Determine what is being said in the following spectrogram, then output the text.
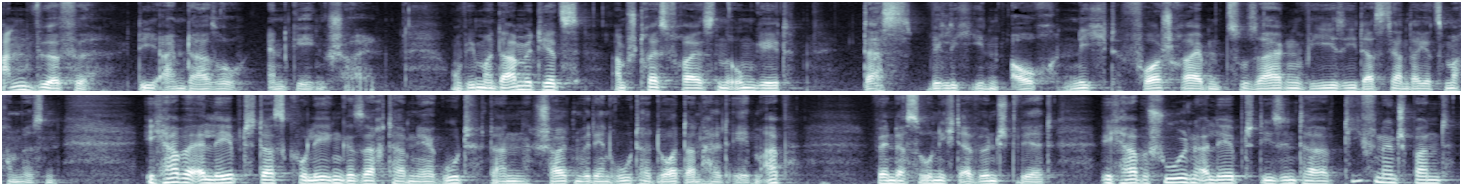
Anwürfe, die einem da so entgegenschallen. Und wie man damit jetzt am stressfreiesten umgeht, das will ich Ihnen auch nicht vorschreiben, zu sagen, wie Sie das dann da jetzt machen müssen. Ich habe erlebt, dass Kollegen gesagt haben, ja gut, dann schalten wir den Router dort dann halt eben ab wenn das so nicht erwünscht wird. Ich habe Schulen erlebt, die sind da tiefenentspannt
